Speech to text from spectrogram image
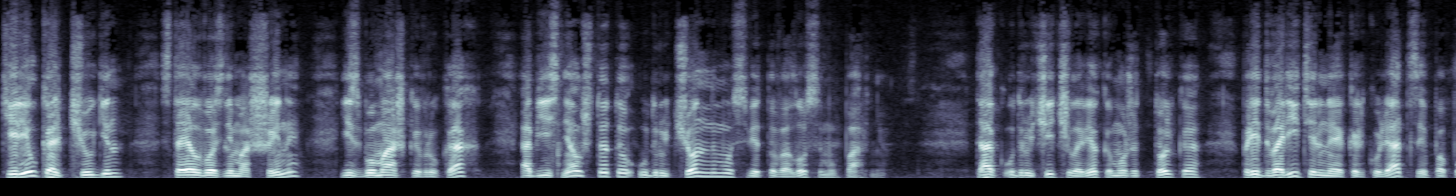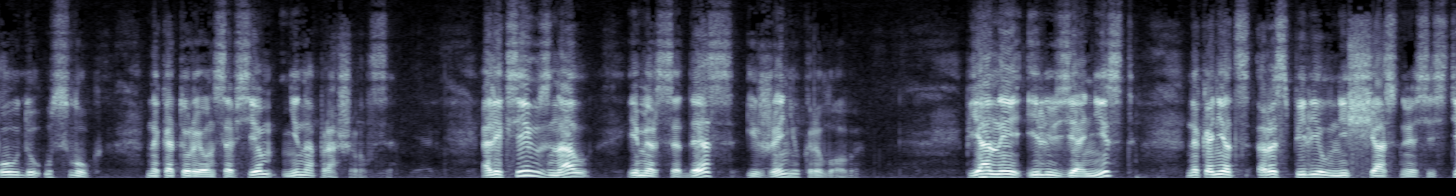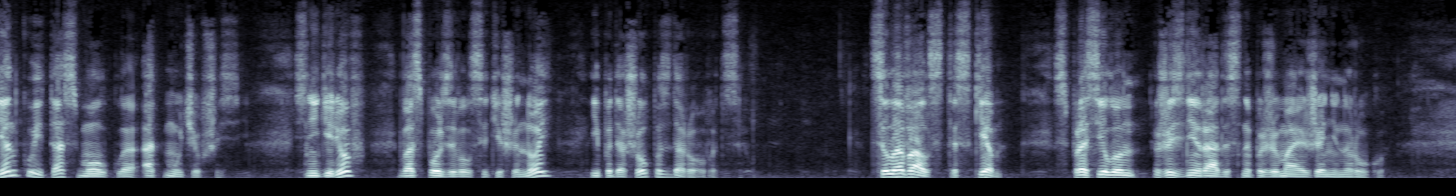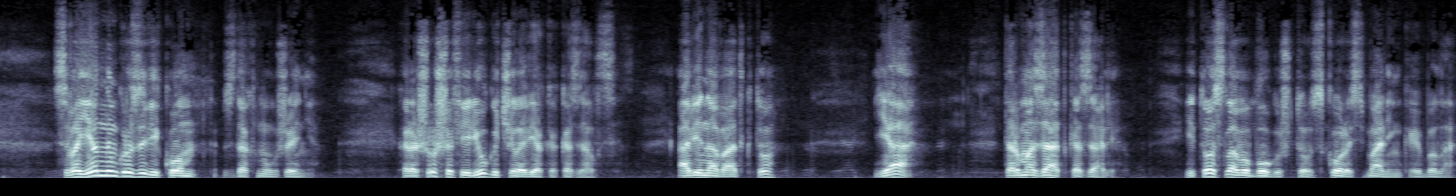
Кирилл Кольчугин стоял возле машины и с бумажкой в руках объяснял что-то удрученному светловолосому парню. Так удручить человека может только предварительная калькуляция по поводу услуг, на которые он совсем не напрашивался. Алексей узнал и Мерседес, и Женю Крылова. Пьяный иллюзионист наконец распилил несчастную ассистентку, и та смолкла, отмучившись. Снегирев воспользовался тишиной и подошел поздороваться. Целовался ты с кем? спросил он жизнерадостно, пожимая Женину руку. С военным грузовиком, вздохнул Женя. Хорошо шоферюга человек оказался. А виноват кто? Я. Тормоза отказали. И то, слава богу, что скорость маленькая была.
